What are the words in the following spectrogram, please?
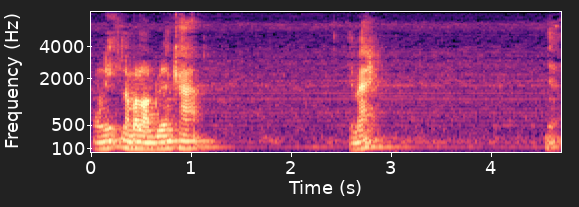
ตรงนี้เรามาลองดูด้านข้างเห็นไหมเนี่ย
